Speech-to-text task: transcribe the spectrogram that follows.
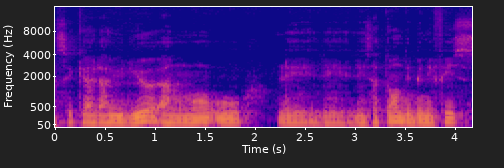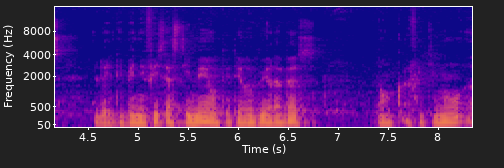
c'est qu'elle a eu lieu à un moment où les, les, attentes des bénéfices, les, bénéfices estimés ont été revus à la baisse. Donc effectivement, euh,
